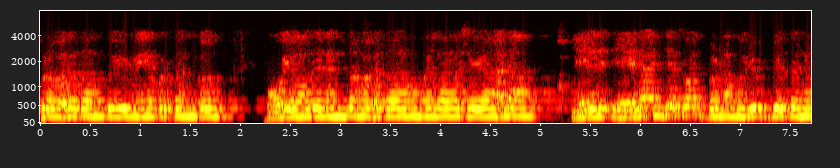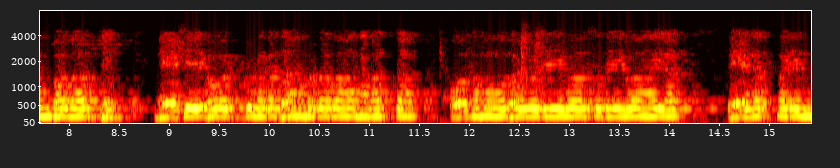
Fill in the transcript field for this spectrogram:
പ്രവഹതാം ദ്വൈമേ പ്രസംഗം. ഭൂയാദനന്ദമഹതാമലാശയാനാം ഏനാഞ്ജസ്വൽഗുണമുരുഭ്യസനം ഭവാബ്ധിം. നേഷേ ഭവദ്ഗുണകഥാമൃതപാനമത്തം ഓം നമോ തേന നമോ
